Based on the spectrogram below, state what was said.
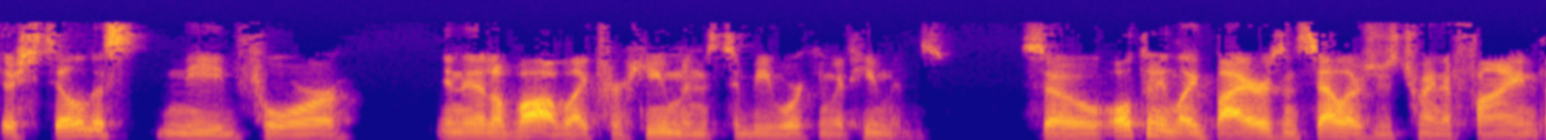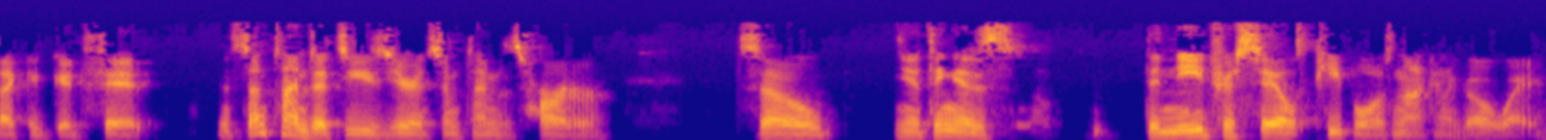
there's still this need for and it'll evolve like for humans to be working with humans. So ultimately, like buyers and sellers are just trying to find like a good fit. And sometimes it's easier and sometimes it's harder. So, you know, the thing is, the need for salespeople is not going to go away.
